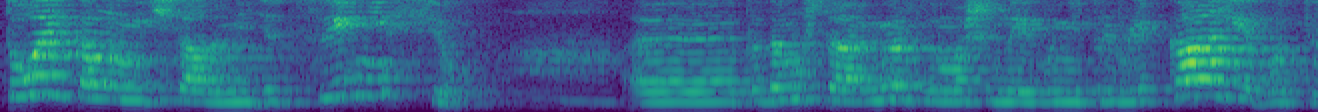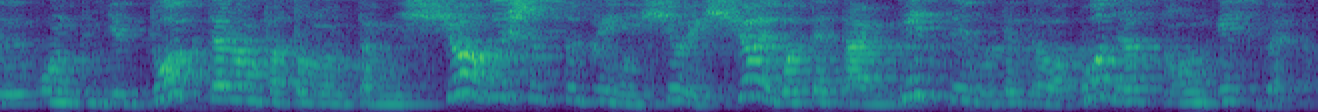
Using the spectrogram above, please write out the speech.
Только он мечтал о медицине, все. Э, потому что мертвые машины его не привлекали, вот э, он будет доктором, потом он там еще выше ступень, еще, еще, и вот это амбиции, вот этого возраста, он весь в этом.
